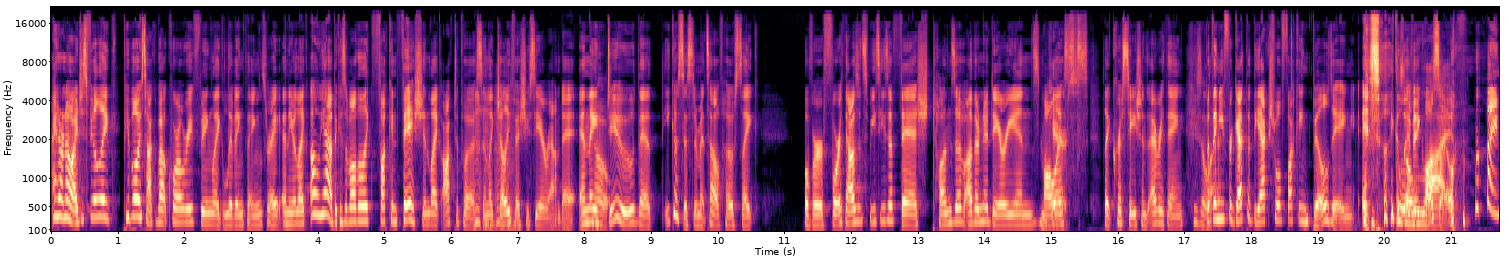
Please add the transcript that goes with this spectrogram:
I don't know, I just feel like people always talk about coral reef being like living things, right? And you're like, oh yeah, because of all the like fucking fish and like octopus and like jellyfish you see around it. And they No. do. The ecosystem itself hosts like over four thousand species of fish, tons of other cnidarians, mollusks, like crustaceans, everything. He's But then you forget that the actual fucking building is like Is living alive. also. I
